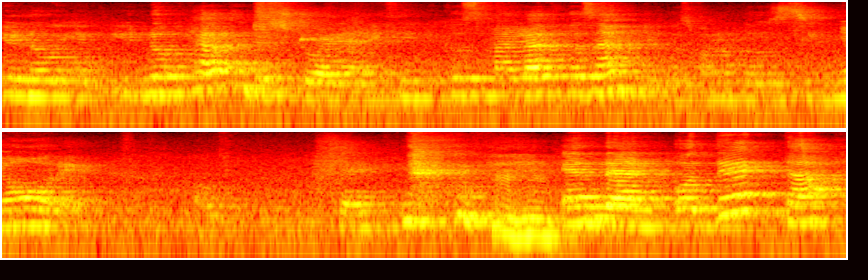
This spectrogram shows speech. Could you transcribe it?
you know, you, you don't, haven't destroyed anything because my life was empty. It was one of those signore. Okay? Mm-hmm. and then Odetta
